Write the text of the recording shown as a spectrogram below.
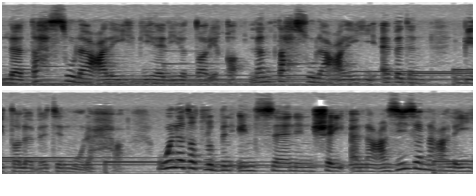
لا تحصل عليه بهذه الطريقة لن تحصل عليه أبدا بطلبات ملحة. ولا تطلب من إنسان شيئا عزيزا عليه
